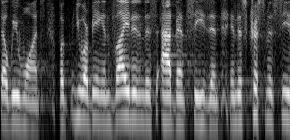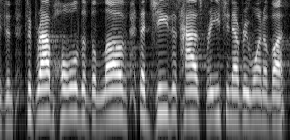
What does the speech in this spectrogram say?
that we want. But you are being invited in this Advent season, in this Christmas season, to grab hold of the love that Jesus has for each and every one of us.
